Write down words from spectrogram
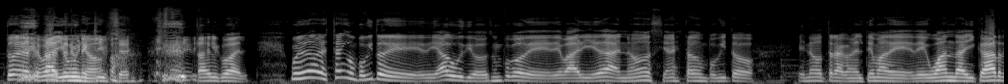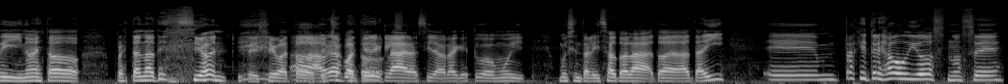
Toda la semana hay un eclipse. Tal cual. Bueno, ahora les traigo un poquito de, audios, un poco de, variedad, ¿no? Si han estado un poquito en otra con el tema de, Wanda y Cardi y no han estado prestando atención. Te lleva todo, te chupa todo. Claro, sí, la verdad que estuvo muy muy centralizado toda la, toda la data ahí. Eh, traje tres audios, no sé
